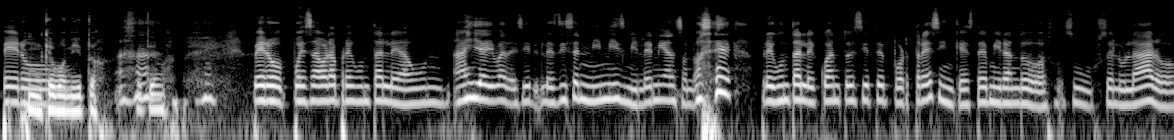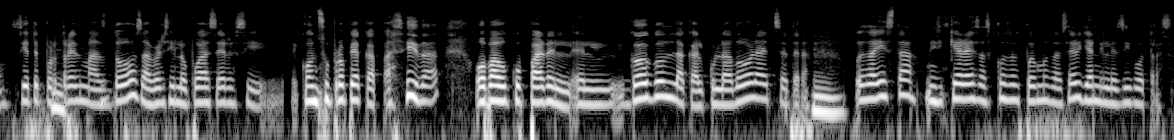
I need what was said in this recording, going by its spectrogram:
pero... Mm, qué bonito ese tema. Pero pues ahora pregúntale a un... Ay, ya iba a decir, les dicen ninis, millennials o no sé, pregúntale cuánto es 7 por 3 sin que esté mirando su, celular o 7 por 3 mm. más 2, a ver si lo puede hacer si, con su propia capacidad o va a ocupar el, el Google, la calculadora, etcétera. Mm. Pues ahí está, ni siquiera esas cosas podemos hacer, ya ni les digo otras.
